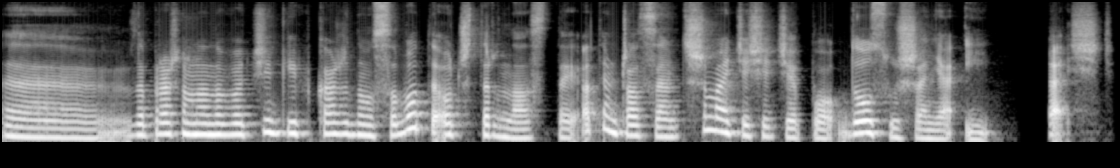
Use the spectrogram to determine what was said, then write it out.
Eee, Zapraszam na nowe odcinki w każdą sobotę o 14. A tymczasem trzymajcie się ciepło. Do usłyszenia i cześć.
